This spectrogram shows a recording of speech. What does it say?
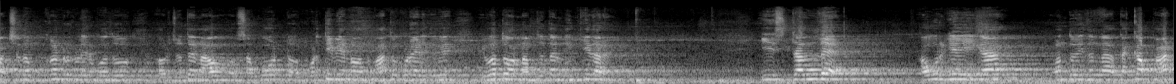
ಪಕ್ಷದ ಮುಖಂಡರುಗಳಿರ್ಬೋದು, ಅವ್ರ ಜೊತೆ ನಾವು ಸಪೋರ್ಟ್ ಕೊಡ್ತೀವಿ ಅನ್ನೋ ಒಂದು ಮಾತು ಕೂಡ ಹೇಳಿದ್ವಿ. ಇವತ್ತು ಅವ್ರು ನಮ್ಮ ಜೊತೆ ನಿಂತಿದ್ದಾರೆ. ಇಷ್ಟಲ್ಲದೆ ಅವ್ರಿಗೆ ಈಗ ಒಂದು ಇದನ್ನು ತಕ್ಕ ಪಾಠ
